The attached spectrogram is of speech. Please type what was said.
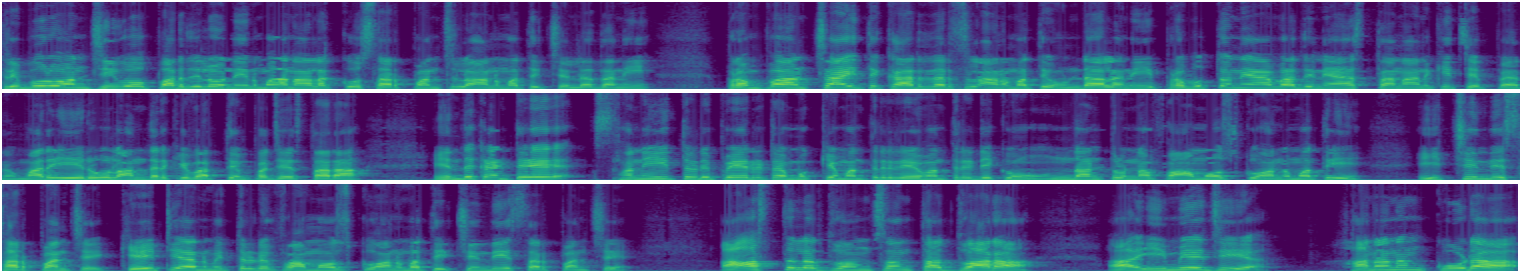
త్రిపుర వన్ జీవో పరిధిలో నిర్మాణాలకు సర్పంచుల అనుమతి చెల్లదని పంచాయతీ కార్యదర్శుల అనుమతి ఉండాలని ప్రభుత్వ న్యాయవాది న్యాయస్థానానికి చెప్పారు. మరి ఈ రూల్ అందరికీ వర్తింపజేస్తారా? ఎందుకంటే సన్నిహితుడి పేరిట ముఖ్యమంత్రి రేవంత్ రెడ్డికి ఉందంటున్న ఫామ్ హౌస్కు అనుమతి ఇచ్చింది సర్పంచే. కేటీఆర్ మిత్రుడి ఫామ్ హౌస్కు అనుమతి ఇచ్చింది సర్పంచే. ఆస్తుల ధ్వంసం తద్వారా ఆ ఇమేజ్ హననం కూడా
